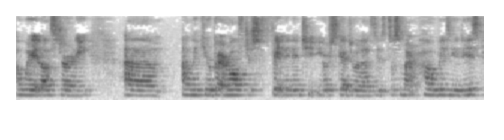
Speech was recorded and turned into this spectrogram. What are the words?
a weight loss journey. Um, and like you're better off just fitting it into your schedule as is. Doesn't matter how busy it is.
